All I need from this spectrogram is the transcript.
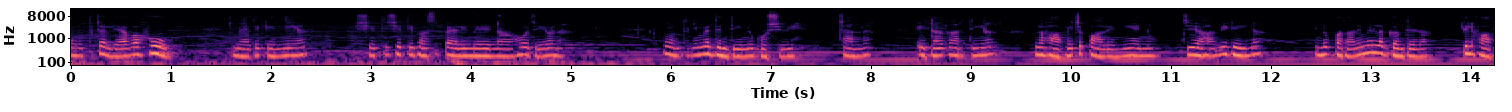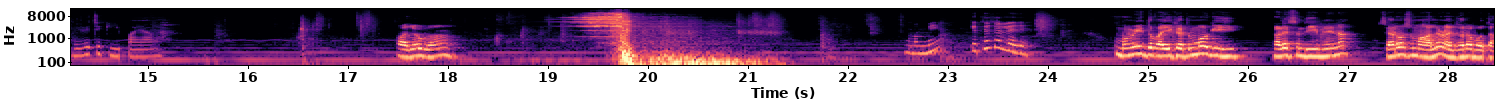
ਉਹ ਤਾਂ ਚੱਲਿਆ ਵਾ ਹੋ। ਮੈਂ ਤੇ ਕਹਿੰਨੀ ਆ ਛੇਤੀ ਛੇਤੀ ਬਸ ਪੈਲੀ ਮੇਰੇ ਨਾਂ ਹੋ ਜੇ ਹੁਣ। ਹੁਣ ਤਾਂ ਨਹੀਂ ਮੈਂ ਦਿੰਦੀ ਇਹਨੂੰ ਕੁਛ ਵੀ। ਚੱਲ ਇਦਾਂ ਕਰਦੀ ਆ ਲਫਾਫੇ 'ਚ ਪਾ ਲੈਣੀ ਇਹਨੂੰ। ਜੇ ਆ ਵੀ ਗਈ ਨਾ ਇਹਨੂੰ ਪਤਾ ਨਹੀਂ ਮੈਂ ਲੱਗਣ ਦੇਣਾ ਕਿ ਲਫਾਫੇ ਵਿੱਚ ਕੀ ਪਾਇਆ ਵਾ। ਆ ਜਾਊਗਾ ਮੰਮੀ ਕਿੱਥੇ ਚੱਲੇ ਜੇ? ਮੰਮੀ ਦਵਾਈ ਖਤਮ ਹੋ ਗਈ ਸੀ। ਨਾਲੇ ਸੰਦੀਪ ਨੇ ਨਾ ਸ਼ਹਿਰੋਂ ਸਮਾਨ ਲਿਆਉਣਾ ਥੋੜਾ ਬਹੁਤਾ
